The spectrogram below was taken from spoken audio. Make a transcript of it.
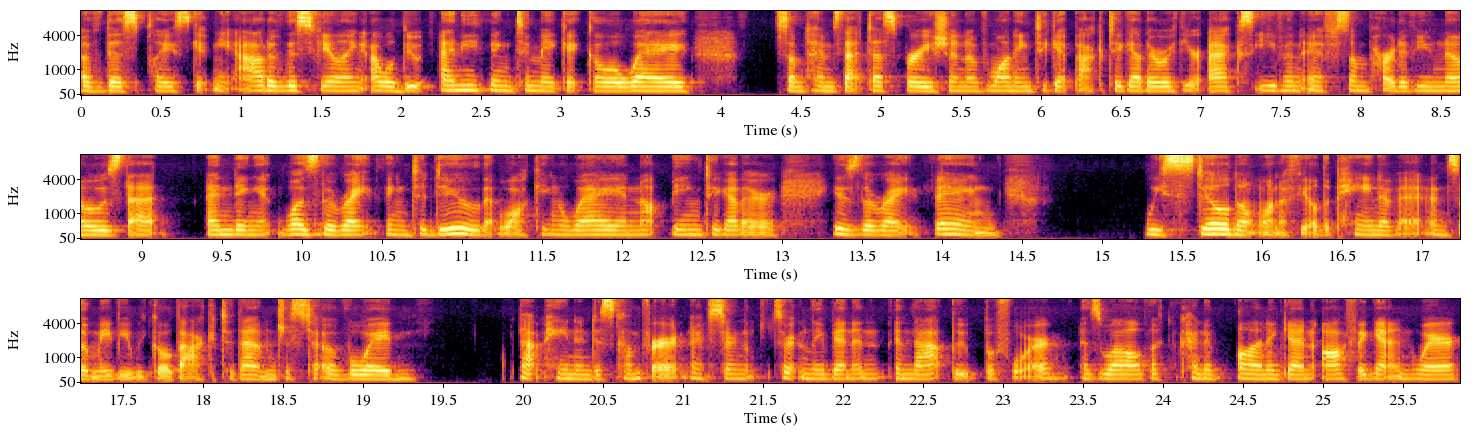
of this place, get me out of this feeling. I will do anything to make it go away. Sometimes that desperation of wanting to get back together with your ex, even if some part of you knows that ending it was the right thing to do, that walking away and not being together is the right thing. We still don't want to feel the pain of it. And so maybe we go back to them just to avoid that pain and discomfort. I've cer- certainly been in, in that loop before as well, the kind of on again, off again, where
